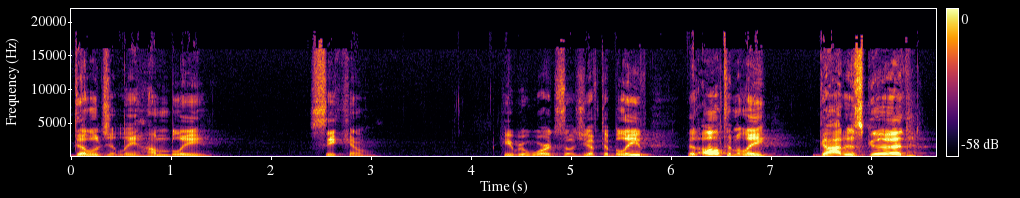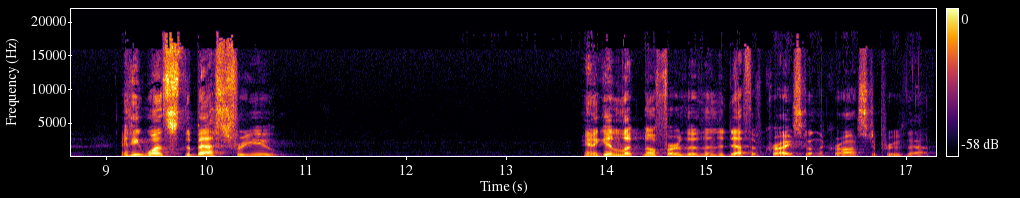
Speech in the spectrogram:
Diligently, humbly seek him? He rewards those. You have to believe that ultimately God is good and He wants the best for you. And again, look no further than the death of Christ on the cross to prove that.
